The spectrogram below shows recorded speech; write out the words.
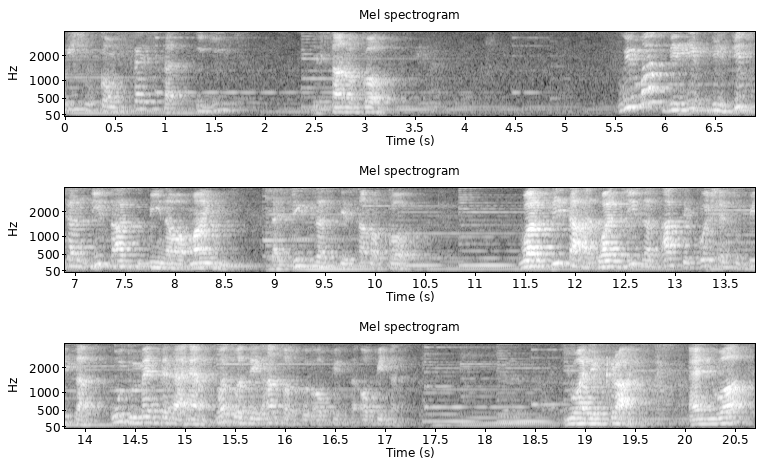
We should confess that he is the Son of God. We must believe this. This can this has to be in our minds that Jesus is the Son of God. When Peter, when Jesus asked the question to Peter, "Who do men say that I am?" What was the answer of Peter? Of Peter? You are the Christ, and you are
